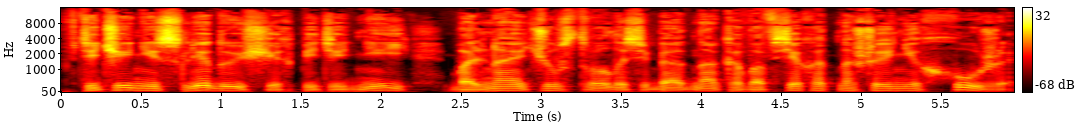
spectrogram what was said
В течение следующих пяти дней больная чувствовала себя, однако, во всех отношениях хуже,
